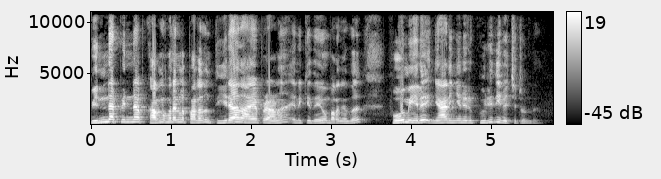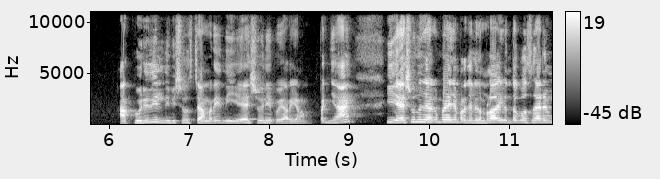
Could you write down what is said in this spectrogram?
പിന്നെ പിന്നെ കർമ്മഫലങ്ങൾ പലതും തീരാതായപ്പോഴാണ് എനിക്ക് ദൈവം പറഞ്ഞത് ഭൂമിയിൽ ഞാൻ ഇങ്ങനെ ഒരു കുരുതി വെച്ചിട്ടുണ്ട്. ആ കുരുതിയിൽ നീ വിശ്വസിച്ചാൽ മതി നീ യേശുവിനെ പോയി അറിയണം. അപ്പം ഞാൻ ഈ യേശു എന്ന് കേൾക്കുമ്പോഴേ ഞാൻ പറഞ്ഞില്ലേ നമ്മൾ എന്തൊക്കെസാരും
